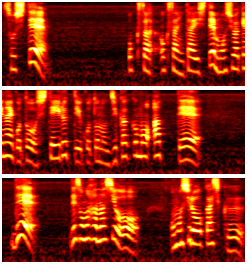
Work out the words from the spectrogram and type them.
そして奥さん奥さんに対して申し訳ないことをしているっていうことの自覚もあってででその話を面白おかしく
